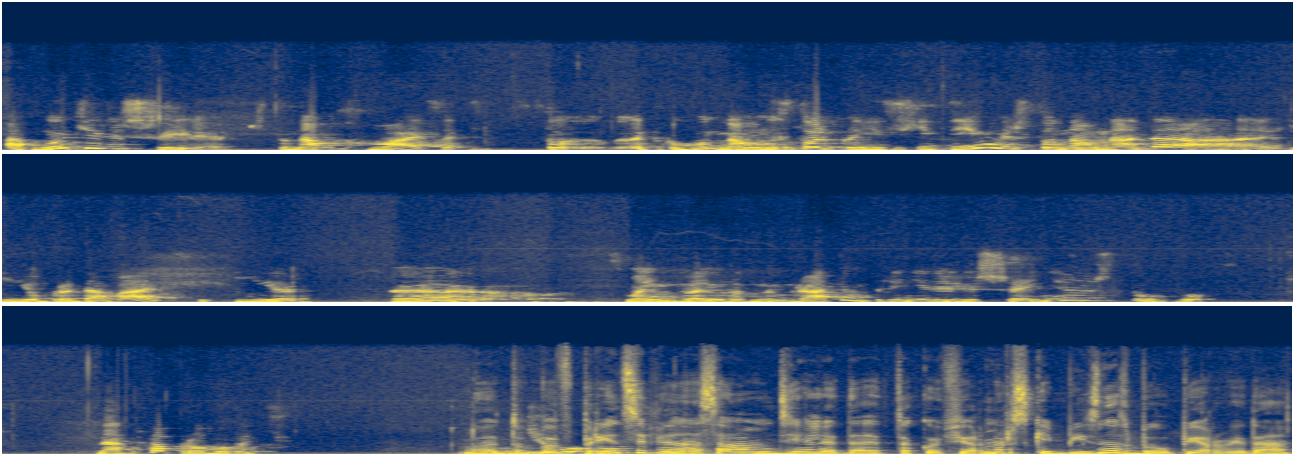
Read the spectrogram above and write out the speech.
А внуки решили, что нам хватит, нам мы столько не съедим, и что нам надо ее продавать. И э, с моим двоюродным братом приняли решение, что вот надо попробовать. Ну, это, в принципе, на самом деле, да, это такой фермерский бизнес был первый, да?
